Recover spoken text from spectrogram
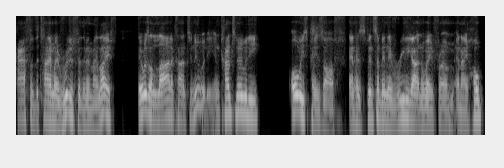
half of the time I rooted for them in my life, there was a lot of continuity, and continuity always pays off and has been something they've really gotten away from. And I hope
